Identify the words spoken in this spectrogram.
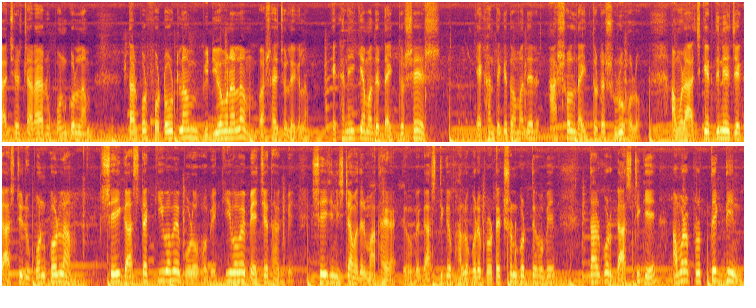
গাছের চারা রোপণ করলাম তারপর ফটো উঠলাম ভিডিও বানালাম বাসায় চলে গেলাম। এখানেই কি আমাদের দায়িত্ব শেষ? এখান থেকে তো আমাদের আসল দায়িত্বটা শুরু হলো। আমরা আজকের দিনে যে গাছটি রোপণ করলাম, সেই গাছটা কীভাবে বড় হবে, কীভাবে বেঁচে থাকবে, সেই জিনিসটা আমাদের মাথায় রাখতে হবে। গাছটিকে ভালো করে প্রোটেকশন করতে হবে। তারপর গাছটিকে আমরা প্রত্যেক দিন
